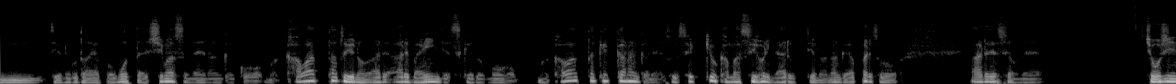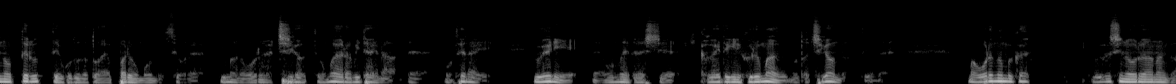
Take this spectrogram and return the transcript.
うん、っていうようなことはやっぱ思ったりしますね。なんかこう、まあ、変わったというのがあれあればいいんですけども、まあ、変わった結果なんかね、そういう説教かますようになるっていうのは、なんかやっぱりその、あれですよね。調子に乗ってるっていうことだとはやっぱり思うんですよね。今の俺は違うって、お前らみたいなね、モテない上に、ね、女に対して加害的に振る舞うのとは違うんだっていうね。まあ俺の昔、昔の俺はなんか、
